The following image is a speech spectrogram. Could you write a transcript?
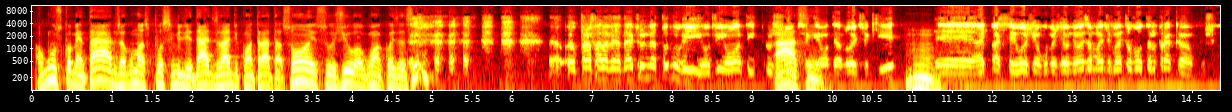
alguns comentários, algumas possibilidades lá de contratações, surgiu alguma coisa assim? para falar a verdade, eu ainda estou no Rio. Eu vim ontem para o jogo, ah, cheguei ontem à noite aqui. Uhum. É, aí passei hoje em algumas reuniões, amanhã de manhã estou voltando para Campos.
